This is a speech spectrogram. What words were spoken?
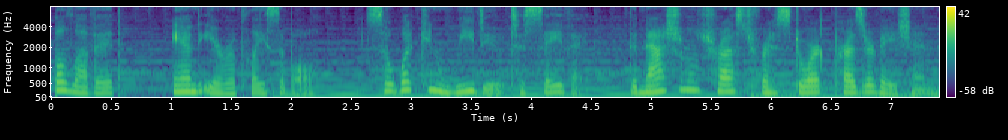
beloved, and irreplaceable. So, what can we do to save it? The National Trust for Historic Preservation,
